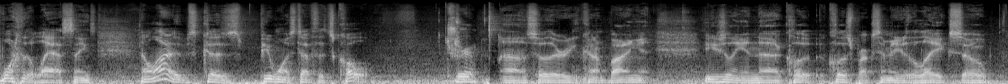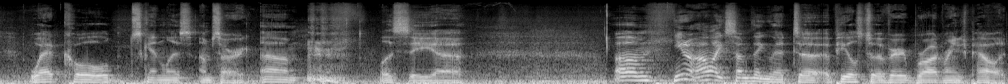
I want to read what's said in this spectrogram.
one of the last things, and a lot of it's because people want stuff that's cold. True. Uh, so they're kind of buying it usually in uh, clo- close proximity to the lake. So wet, cold, skinless. I'm sorry. Um, let's see. Uh, um, you know, I like something that uh, appeals to a very broad range palate.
